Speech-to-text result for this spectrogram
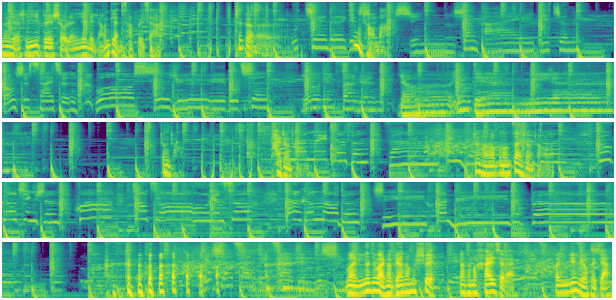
现在也是一堆熟人夜里两点才回家。这个正常吧。是猜测我不有点烦人有点迷人。正常太正常了。正常到不能再正常了。晚那就晚上别让他们睡，让他们嗨起来。欢迎月月回家。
